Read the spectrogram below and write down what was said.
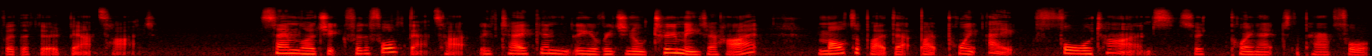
for the third bounce height. Same logic for the fourth bounce height. We've taken the original 2 metre height, multiplied that by 0.8 four times, so 0.8 to the power of 4.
